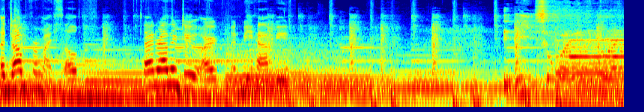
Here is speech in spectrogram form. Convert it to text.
a job for myself. So I'd rather do art and be happy. It eats away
